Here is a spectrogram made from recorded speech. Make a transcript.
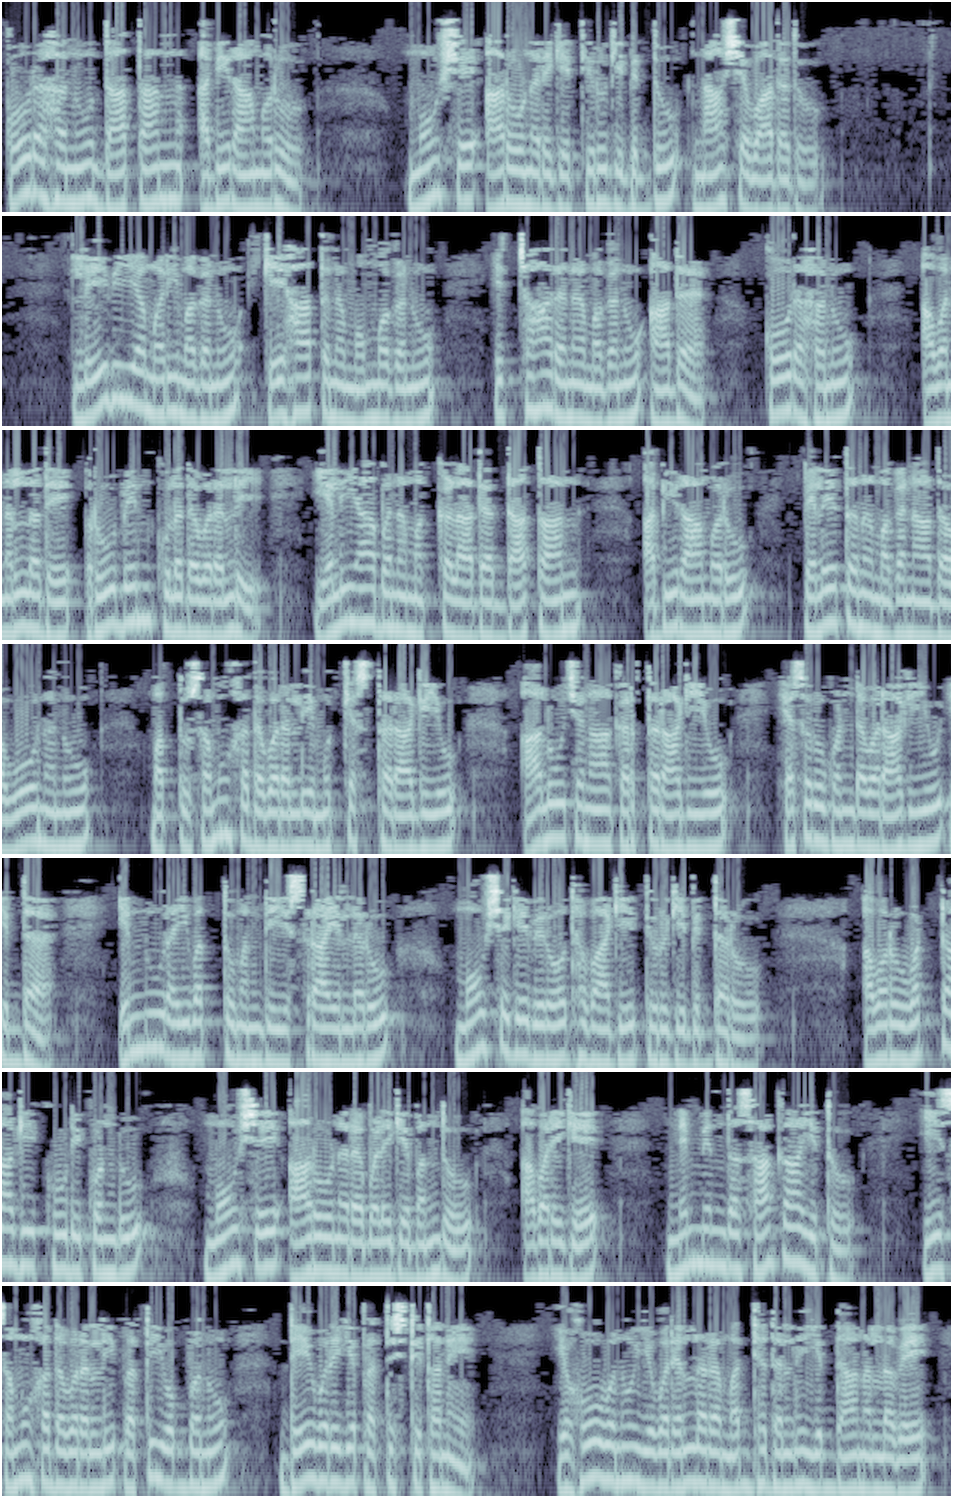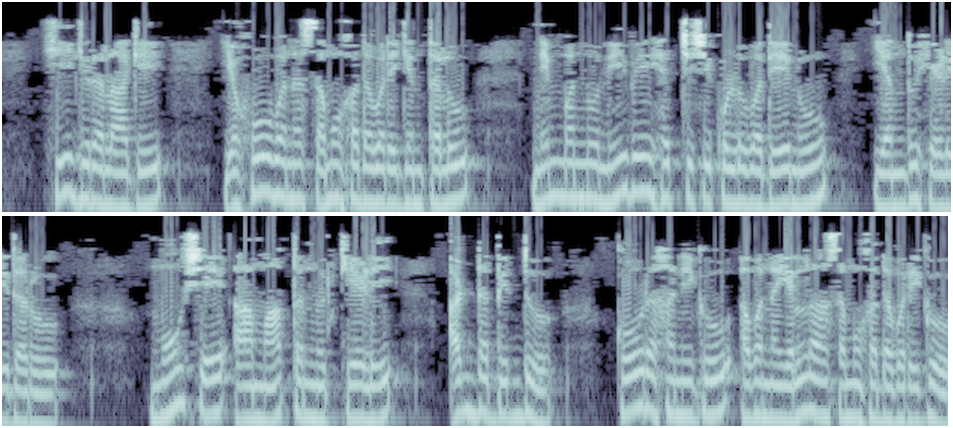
ಕೋರಹನು ದಾತಾನ್ ಅಭಿರಾಮರು ಮೋಶೆ ಆರೋಣರಿಗೆ ತಿರುಗಿ ಬಿದ್ದು ನಾಶವಾದದು. ಲೇವಿಯ ಮರಿಮಗನು ಕೇಹಾತನ ಮೊಮ್ಮಗನು ಇಚ್ಚಾರನ ಮಗನೂ ಆದ ಕೋರಹನು ಅವನಲ್ಲದೆ ರೂಬೆನ್ ಕುಲದವರಲ್ಲಿ ಎಲಿಯಾಬನ ಮಕ್ಕಳಾದ ದಾತಾನ್, ಅಭಿರಾಮರು, ಪೆಲೇತನ ಮಗನಾದ ಓನನು ಮತ್ತು ಸಮೂಹದವರಲ್ಲಿ ಮುಖ್ಯಸ್ಥರಾಗಿಯೂ, ಆಲೋಚನಾಕರ್ತರಾಗಿಯೂ, ಹೆಸರುಗೊಂಡವರಾಗಿಯೂ ಇದ್ದ ಇನ್ನೂರೈವತ್ತು ಮಂದಿ ಇಸ್ರಾಯೆಲ್ಲರೂ ಮೋಶೆಗೆ ವಿರೋಧವಾಗಿ ತಿರುಗಿಬಿದ್ದರು ಅವರು ಒಟ್ಟಾಗಿ ಕೂಡಿಕೊಂಡು ಮೋಶೆ ಆರೋಣರ ಬಳಿಗೆ ಬಂದು ಅವರಿಗೆ ನಿಮ್ಮಿಂದ ಸಾಕಾಯಿತು. ಈ ಸಮೂಹದವರಲ್ಲಿ ಪ್ರತಿಯೊಬ್ಬನು ದೇವರಿಗೆ ಪ್ರತಿಷ್ಠಿತನೇ. ಯಹೋವನು ಇವರೆಲ್ಲರ ಮಧ್ಯದಲ್ಲಿ ಇದ್ದಾನಲ್ಲವೇ? ಹೀಗಿರಲಾಗಿ ಯಹೋವನ ಸಮೂಹದವರಿಗಿಂತಲೂ ನಿಮ್ಮನ್ನು ನೀವೇ ಹೆಚ್ಚಿಸಿಕೊಳ್ಳುವುದೇನು ಎಂದು ಹೇಳಿದರು. ಮೋಶೆ ಆ ಮಾತನ್ನು ಕೇಳಿ ಅಡ್ಡಬಿದ್ದು, ಕೋರಹನಿಗೂ ಅವನ ಎಲ್ಲಾ ಸಮೂಹದವರಿಗೂ,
